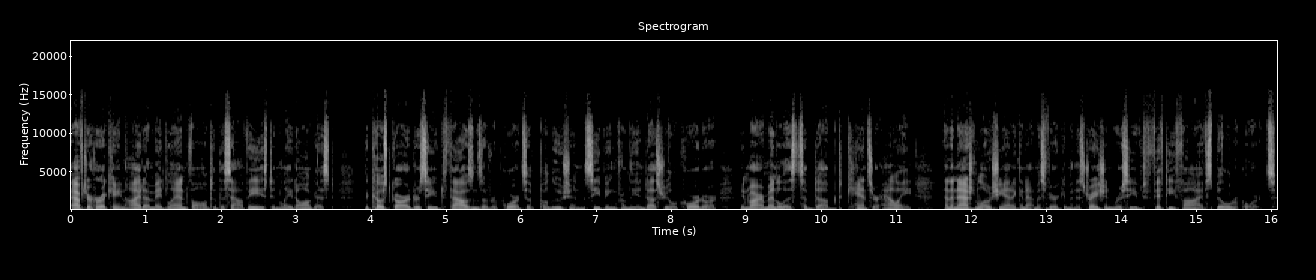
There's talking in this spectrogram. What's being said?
After Hurricane Ida made landfall to the southeast in late August, the Coast Guard received thousands of reports of pollution seeping from the industrial corridor environmentalists have dubbed Cancer Alley, and the National Oceanic and Atmospheric Administration received 55 spill reports.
